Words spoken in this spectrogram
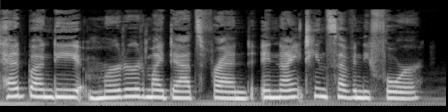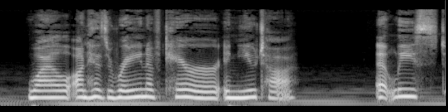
Ted Bundy murdered my dad's friend in 1974 while on his reign of terror in Utah. At least,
